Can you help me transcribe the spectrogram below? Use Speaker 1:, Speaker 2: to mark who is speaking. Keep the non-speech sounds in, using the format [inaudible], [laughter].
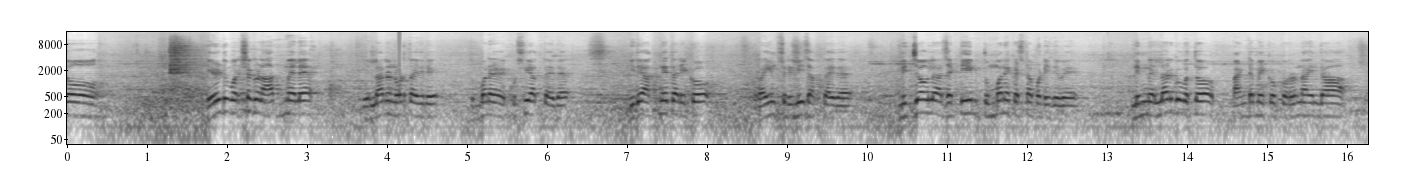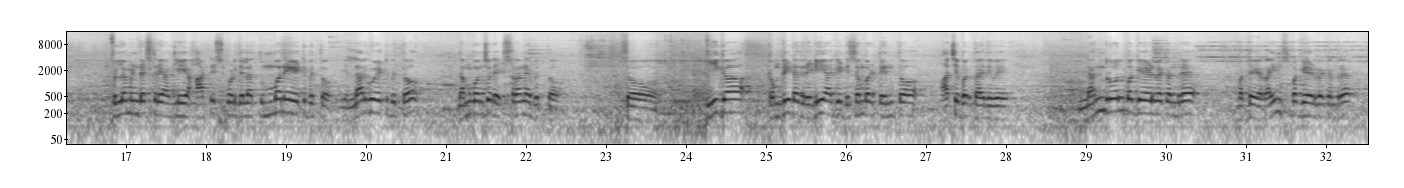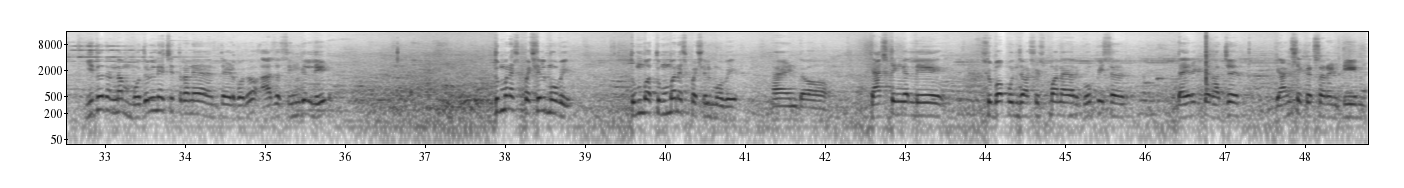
Speaker 1: So ಎರಡು ವರ್ಷಗಳಾದಮೇಲೆ ಎಲ್ಲರೂ ನೋಡ್ತಾ ಇದ್ದೀರಿ ತುಂಬಾ ಖುಷಿ ಆಗ್ತಾ ಇದೆ. ಇದೇ ಹತ್ತನೇ ತಾರೀಕು ರೈಮ್ಸ್ ರಿಲೀಸ್ ಆಗ್ತಾ ಇದೆ. ನಿಜವಾಗ್ಲೂ ಆಸ್ ಎ ಟೀಮ್ ತುಂಬಾ ಕಷ್ಟಪಟ್ಟಿದ್ದೀವಿ. ನಿಮ್ಗೆಲ್ಲರಿಗೂ ಗೊತ್ತು ಪ್ಯಾಂಡಮಿಕ್ಕು ಕೊರೋನಾಯಿಂದ ಫಿಲಮ್ ಇಂಡಸ್ಟ್ರಿ ಆಗಲಿ ಆರ್ಟಿಸ್ಟ್ಗಳಿಗೆಲ್ಲ ತುಂಬಾ ಏಟು ಬಿತ್ತು. ಎಲ್ಲರಿಗೂ ಏಟು ಬಿತ್ತು. ನಮಗೊಂಚೂರು ಎಕ್ಸ್ಟ್ರಾನೇ ಬಿತ್ತು. ಸೊ ಈಗ ಕಂಪ್ಲೀಟಾಗಿ ರೆಡಿಯಾಗಿ ಡಿಸೆಂಬರ್ ಟೆಂತು ಆಚೆ ಬರ್ತಾ ಇದ್ದೀವಿ. ನನ್ನ ರೋಲ್ ಬಗ್ಗೆ ಹೇಳ್ಬೇಕಂದ್ರೆ, ಮತ್ತು ರೈಮ್ಸ್ ಬಗ್ಗೆ ಹೇಳ್ಬೇಕಂದ್ರೆ, ಇದು ನನ್ನ ಮೊದಲನೇ ಚಿತ್ರನೇ ಅಂತ ಹೇಳ್ಬೋದು ಆ್ಯಸ್ ಅ ಸಿಂಗಲ್ ಲೀಡ್ ತುಂಬಾ ಸ್ಪೆಷಲ್ ಮೂವಿ ತುಂಬ ತುಂಬಾ special movie and ಕ್ಯಾಸ್ಟಿಂಗಲ್ಲಿ Shubha Punja, Sushma Nair, Gopi sir director Ajay Gnanashekar sir and team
